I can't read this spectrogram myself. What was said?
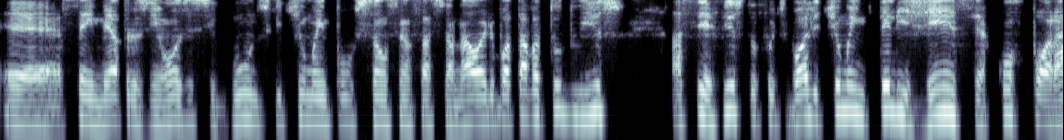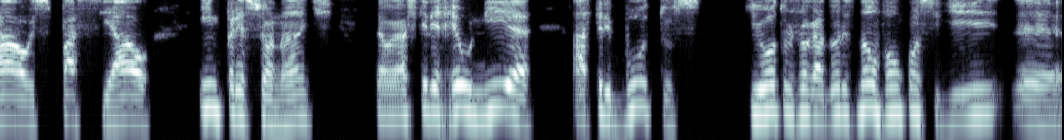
é, 100 metros em 11 segundos, que tinha uma impulsão sensacional, ele botava tudo isso a serviço do futebol, ele tinha uma inteligência corporal, espacial impressionante, então eu acho que ele reunia atributos que outros jogadores não vão conseguir. É,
